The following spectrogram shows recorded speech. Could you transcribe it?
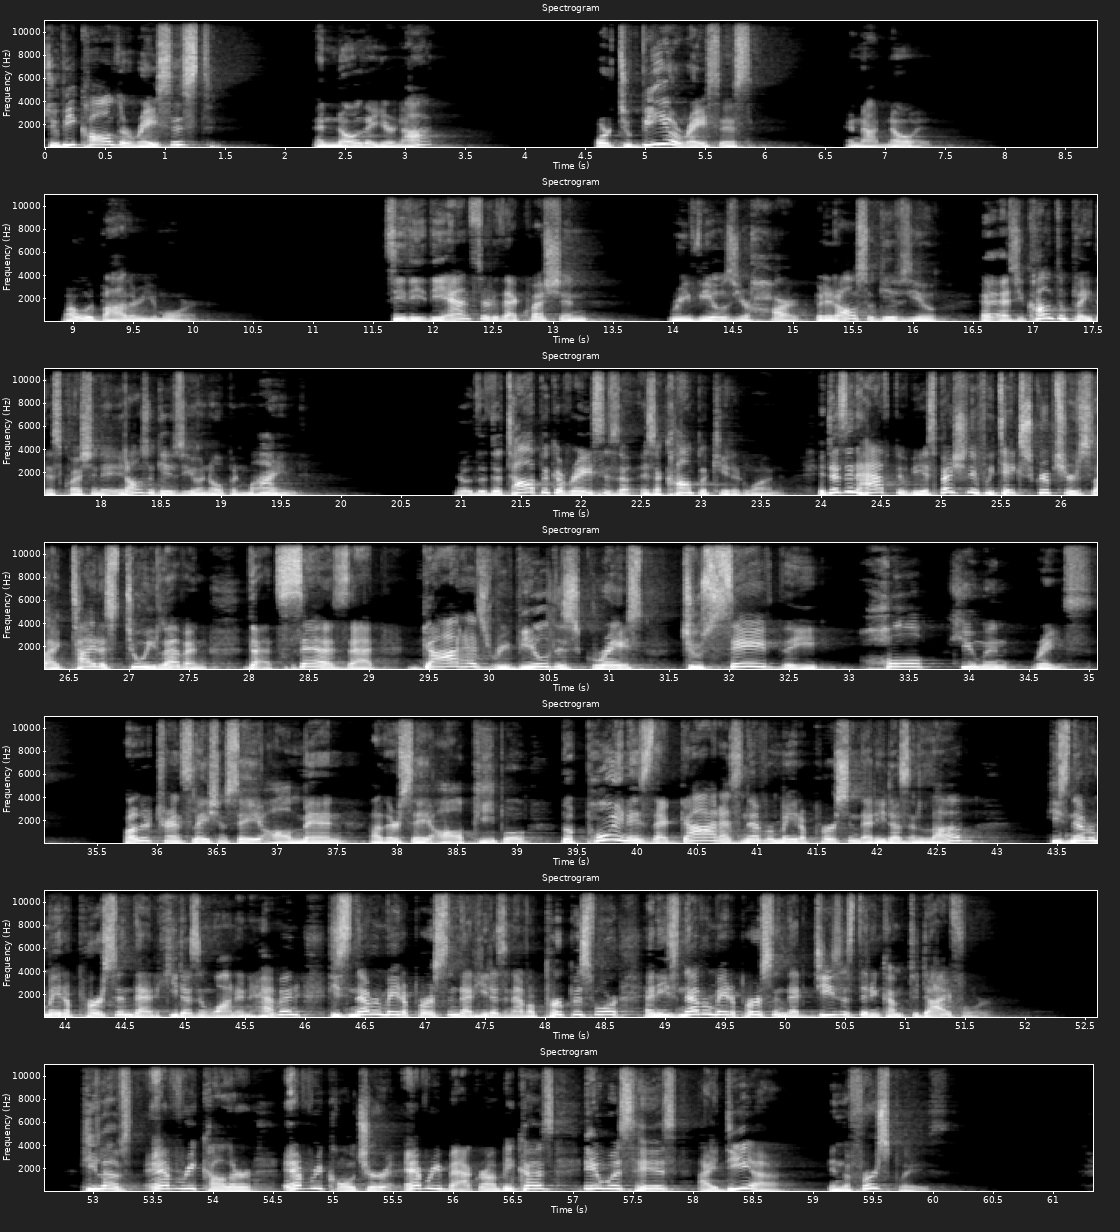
To be called a racist and know that you're not? Or to be a racist and not know it? What would bother you more? See, the, the answer to that question reveals your heart, but it also gives you, as you contemplate this question, it also gives you an open mind. You know, the, the topic of race is a, is a complicated one. It doesn't have to be, especially if we take scriptures like Titus 2.11 that says that God has revealed His grace to save the whole human race. Other translations say all men, others say all people. The point is that God has never made a person that he doesn't love. He's never made a person that he doesn't want in heaven. He's never made a person that he doesn't have a purpose for. And he's never made a person that Jesus didn't come to die for. He loves every color, every culture, every background because it was his idea in the first place.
